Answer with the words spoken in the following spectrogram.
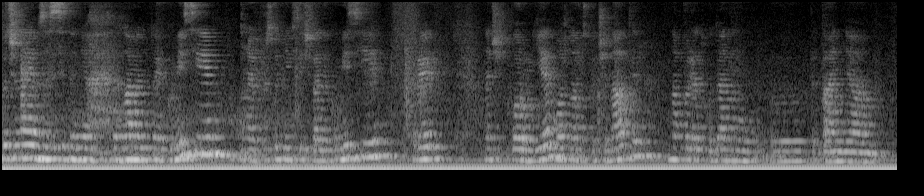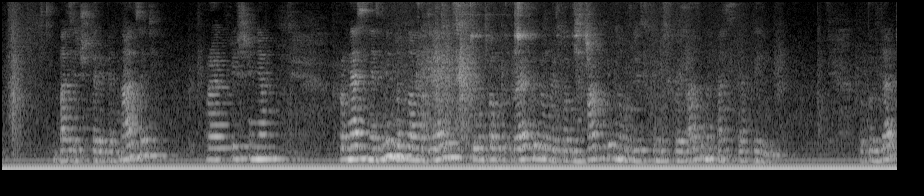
Розпочинаємо засідання регламентної комісії. Е, Присутні всі члени комісії. Три. Значить, кворум є, можна розпочинати. На порядку денному е, питання 2415, проект рішення про внесення змін до плану діяльності підготовки проекту регуляторних актів Новолівської міської ради на 25 рік. Доповідач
